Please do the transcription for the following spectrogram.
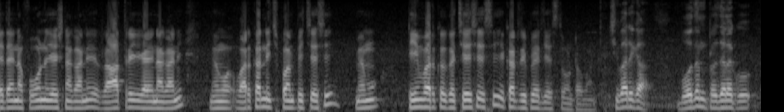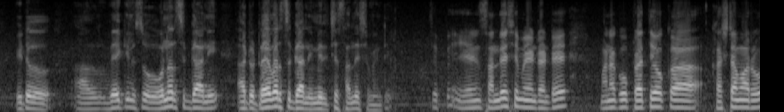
ఏదైనా ఫోన్ చేసినా కానీ రాత్రి అయినా కానీ మేము వర్కర్ని ఇచ్చి పంపించేసి మేము టీం వర్క్గా చేసేసి ఇక్కడ రిపేర్ చేస్తూ ఉంటామండి చివరిగా బోధన్ ప్రజలకు ఇటు వెహికల్స్ ఓనర్స్కి కానీ అటు డ్రైవర్స్కి కానీ మీరు ఇచ్చే సందేశం ఏంటి? చెప్పి సందేశం ఏంటంటే మనకు ప్రతి ఒక్క కస్టమరు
